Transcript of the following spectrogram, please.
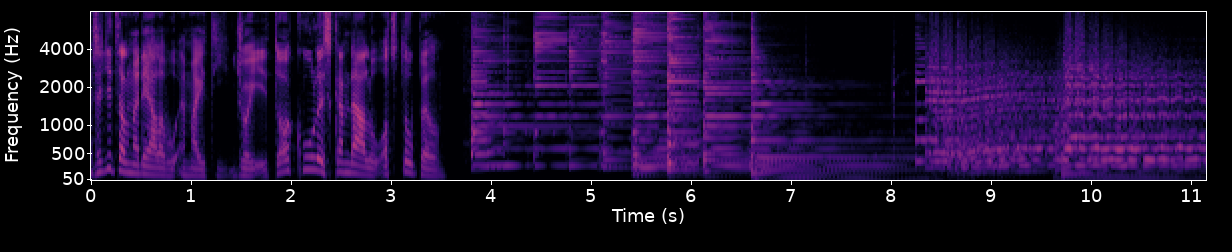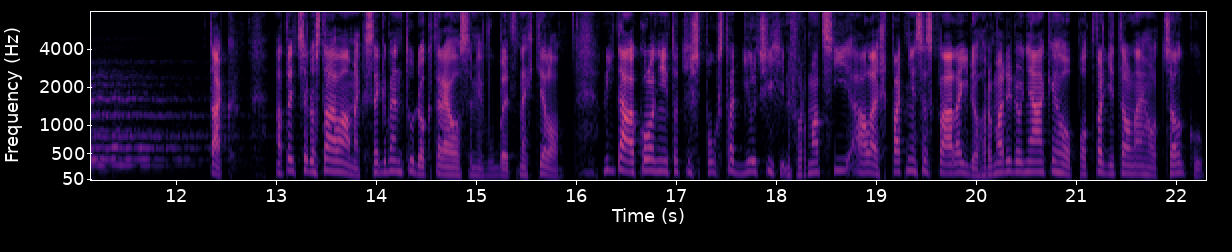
Ředitel mediálovu MIT Joy Ito kvůli skandálu odstoupil. Tak, a teď se dostáváme k segmentu, do kterého se mi vůbec nechtělo. Lítá okolo něj totiž spousta dílčích informací, ale špatně se skládají dohromady do nějakého potvrditelného celku.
